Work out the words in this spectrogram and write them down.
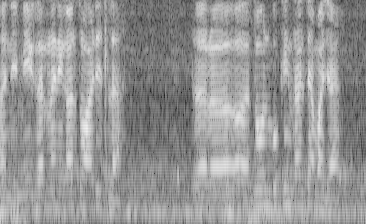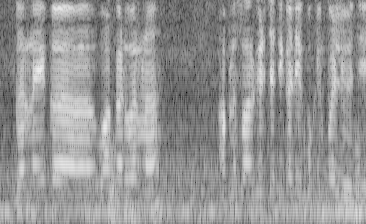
आणि मी घरनं निघालतो अडीचला. तर दोन बुकिंग झाल्या माझ्या. घरनं एक वाकडवरनं आपलं स्वारगेटच्या तिकडे एक बुकिंग पडली होती.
